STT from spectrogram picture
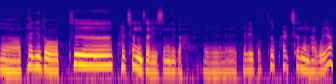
어, 페리도트 8,000원짜리 있습니다. 예, 페리도트 8,000원 하고요.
